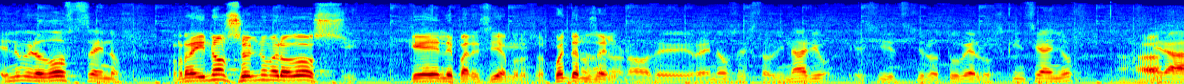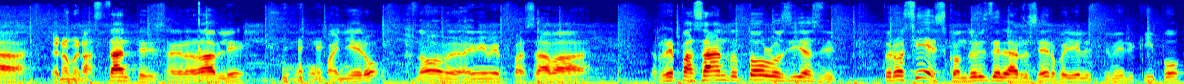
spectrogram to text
El número dos, Reynoso. Reynoso, el número dos. ¿Qué le parecía, profesor? Cuéntanos de él. No, no, de Reynoso extraordinario. Es decir, yo lo tuve a los 15 años. Ajá. Era Fenómeno. bastante desagradable como compañero. No, a mí me pasaba repasando todos los días. de- Pero así es, cuando eres de la reserva y él es primer equipo,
